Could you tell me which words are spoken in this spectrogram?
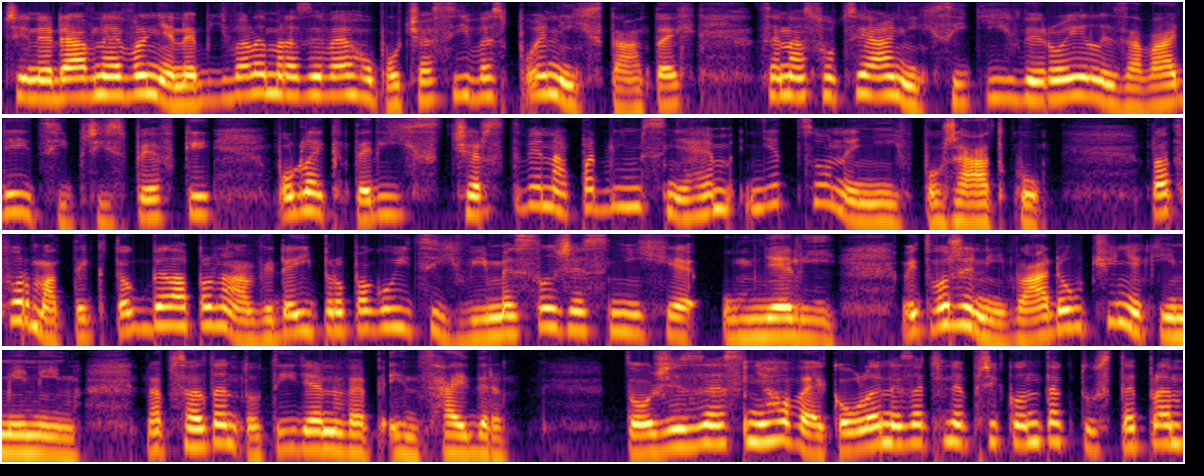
Při nedávné vlně nebývalé mrazivého počasí ve Spojených státech se na sociálních sítích vyrojily zavádějící příspěvky, podle kterých s čerstvě napadlým sněhem něco není v pořádku. Platforma TikTok byla plná videí propagujících výmysl, že sníh je umělý, vytvořený vládou či někým jiným, napsal tento týden Web Insider. To, že ze sněhové koule nezačne při kontaktu s teplem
